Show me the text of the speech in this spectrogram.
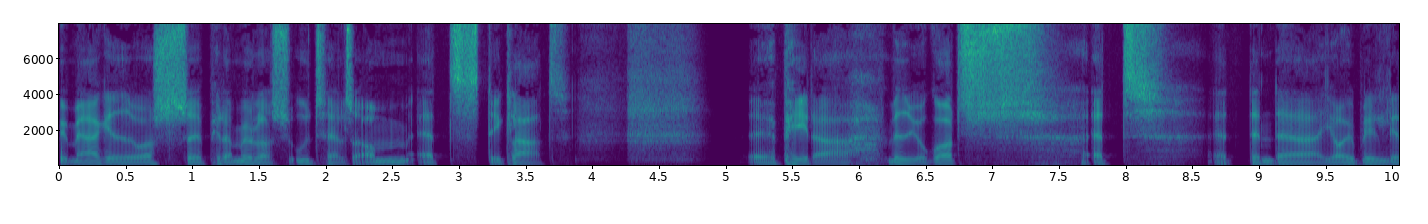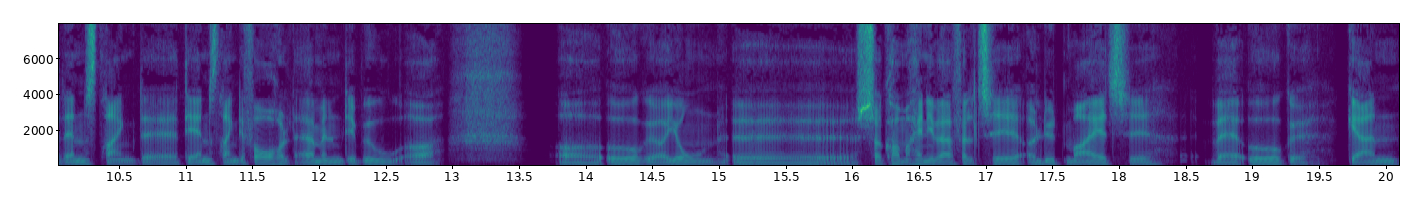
bemærkede også Peter Møllers udtalelse om, at det er klart, øh, Peter ved jo godt, at at den der i øjeblikket lidt anstrengte, det anstrengte forhold, der er mellem DBU og, og Åke og Jon, øh, så kommer han i hvert fald til at lytte meget til, hvad Åke gerne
